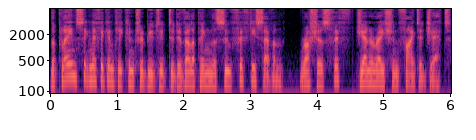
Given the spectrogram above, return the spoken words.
the plane significantly contributed to developing the Su-57, Russia's fifth-generation fighter jet.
